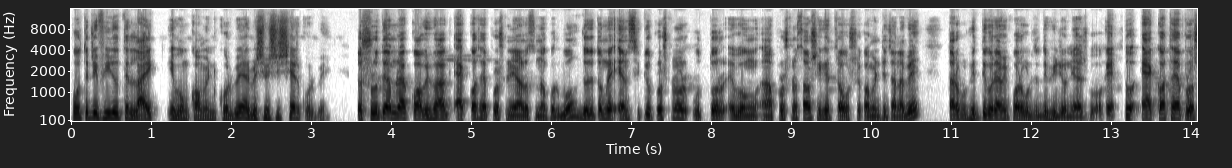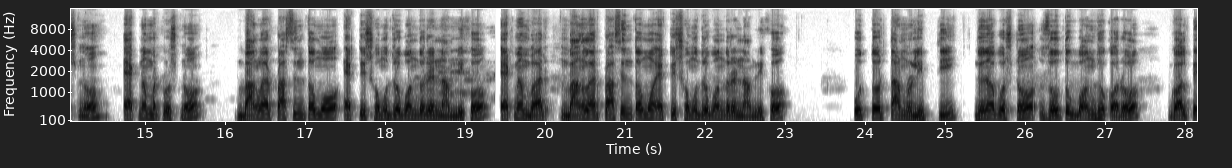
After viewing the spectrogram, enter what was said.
প্রতিটি ভিডিওতে লাইক এবং কমেন্ট করবে আর বেশি বেশি শেয়ার করবে। তো শুরুতে আমরা ক বিভাগ এক কথায় প্রশ্ন নিয়ে আলোচনা করব। যদি তোমরা এমসিকিউ প্রশ্নের উত্তর এবং প্রশ্ন চাও, সেক্ষেত্রে অবশ্যই কমেন্টে জানাবে। তার উপর ভিত্তি করে আমি পরবর্তীতে ভিডিও নিয়ে আসব ওকে তো এক কথায় প্রশ্ন, এক নম্বর প্রশ্ন, বাংলার প্রাচীনতম একটি সমুদ্র বন্দরের নাম লিখো। এক নম্বর, বাংলার প্রাচীনতম একটি সমুদ্র বন্দরের নাম লিখো। উত্তর তাম্রলিপ্তি। দুই নম্বর প্রশ্ন, যৌতুক বন্ধ করো। গল্পে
